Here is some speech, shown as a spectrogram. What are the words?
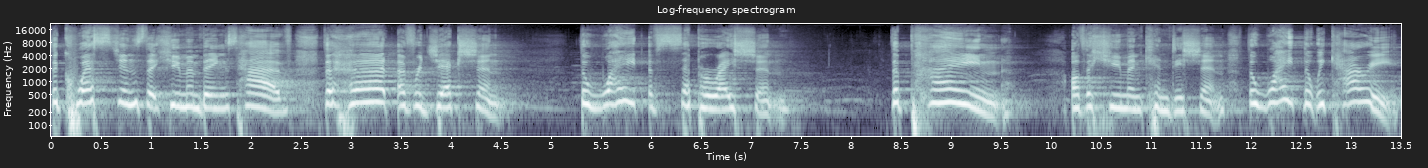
the questions that human beings have, the hurt of rejection the weight of separation, the pain of the human condition, the weight that we carry.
